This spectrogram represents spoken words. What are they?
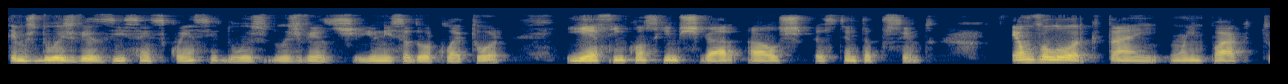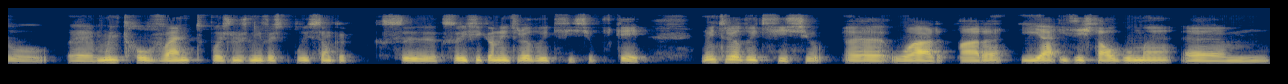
Temos duas vezes isso em sequência, duas, duas vezes ionizador-coletor, e é assim que conseguimos chegar aos 70%. É um valor que tem um impacto uh, muito relevante depois nos níveis de poluição que, que se, que se verificam no interior do edifício. Porquê? No interior do edifício uh, o ar para e há, existe alguma um, ehm,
